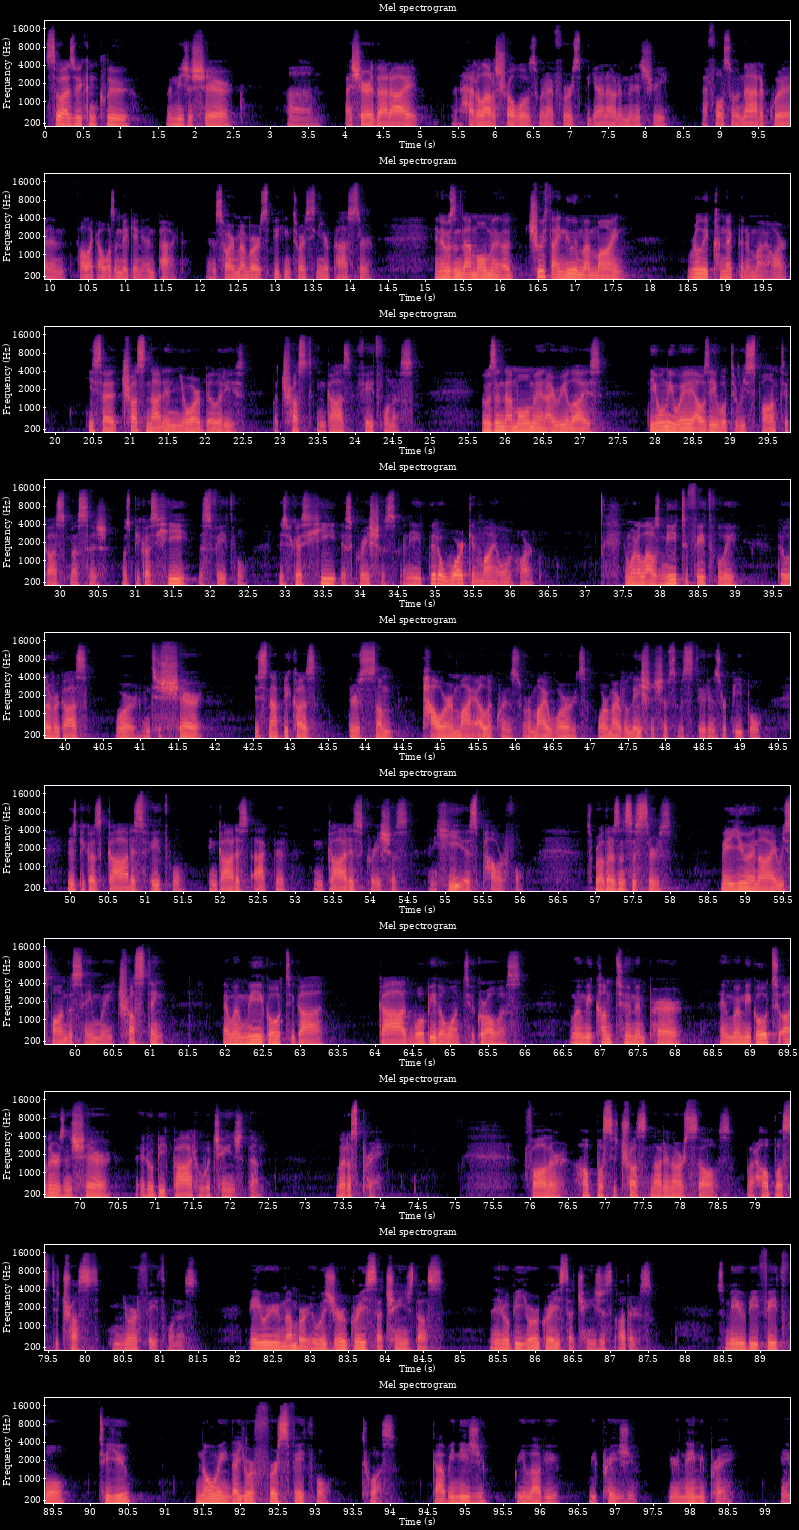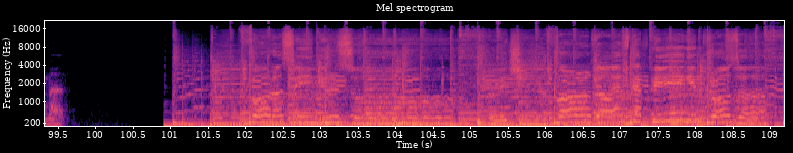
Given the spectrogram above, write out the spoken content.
So, as we conclude, let me just share. Um, I share that I had a lot of struggles when I first began out in ministry. I felt so inadequate and felt like I wasn't making an impact. And so I remember speaking to our senior pastor, and it was in that moment a truth I knew in my mind really connected in my heart. He said, Trust not in your abilities, but trust in God's faithfulness. It was in that moment I realized the only way I was able to respond to God's message was because He is faithful. It's because He is gracious and He did a work in my own heart. And what allows me to faithfully deliver God's word and to share it's not because there's some power in my eloquence or my words or my relationships with students or people. It is because God is faithful and God is active and God is gracious and He is powerful. So, brothers and sisters, may you and I respond the same way, trusting that when we go to God, God will be the one to grow us. When we come to Him in prayer, and when we go to others and share, it will be God who will change them. Let us pray. Father, help us to trust not in ourselves, but help us to trust in your faithfulness. May we remember it was your grace that changed us and it will be your grace that changes others. So may we be faithful to you, knowing that you're first faithful to us. God, we need you, we love you, we praise you. In your name we pray. Amen. For a single soul, reaching and stepping in closer,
